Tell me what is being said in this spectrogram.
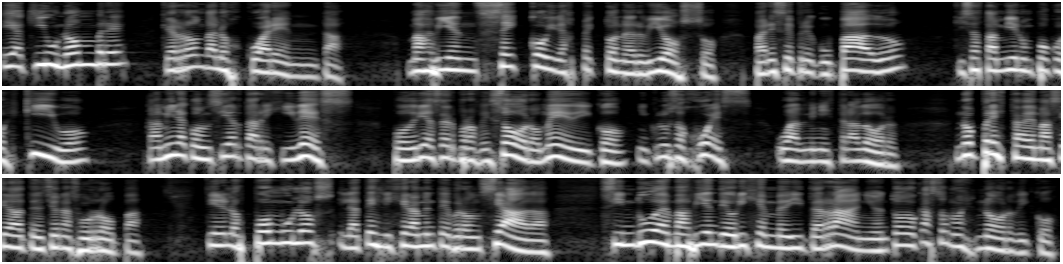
He aquí un hombre que ronda los 40, más bien seco y de aspecto nervioso, parece preocupado, quizás también un poco esquivo, camina con cierta rigidez, podría ser profesor o médico, incluso juez o administrador. No presta demasiada atención a su ropa. Tiene los pómulos y la tez ligeramente bronceada. Sin duda es más bien de origen mediterráneo, en todo caso no es nórdico.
